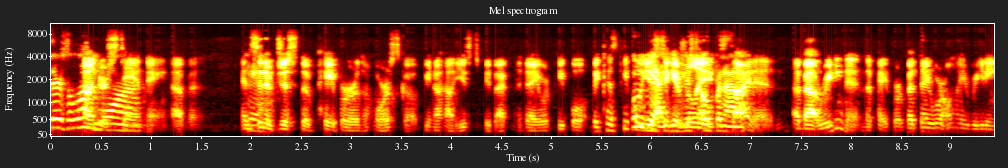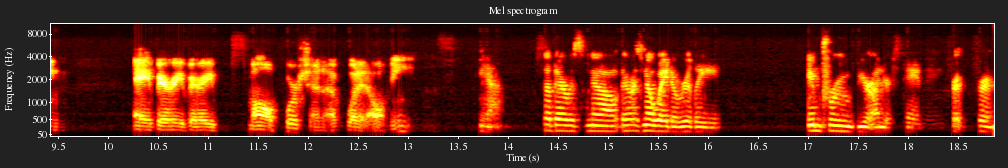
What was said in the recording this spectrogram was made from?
there's a lot more. understanding of it instead Yeah. of just the paper or the horoscope. You know how it used to be back in the day, where people because people Well, used yeah, to get really open up. excited about reading it in the paper, but they were only reading a very very small portion of what it all means. Yeah. So there was no there was no way to really improve your understanding for, for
